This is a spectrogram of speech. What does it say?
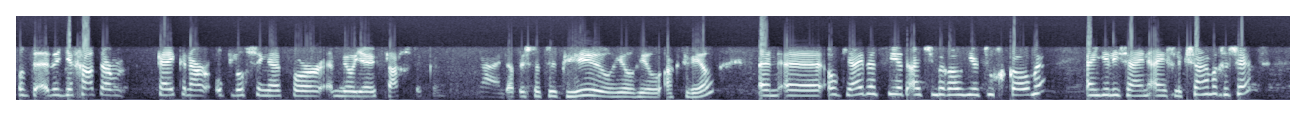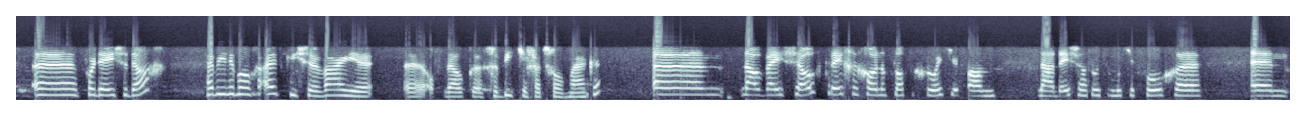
op de, je gaat daar kijken naar oplossingen voor milieuvraagstukken. Ja, dat is natuurlijk heel, heel, heel actueel. En eh, ook jij bent via het uitzendbureau hier toegekomen. En jullie zijn eigenlijk samengezet eh, voor deze dag. Hebben jullie mogen uitkiezen waar je eh, of welk gebied je gaat schoonmaken? Ehm, nou, wij zelf kregen gewoon een plattegrondje van, nou, deze route moet je volgen. En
